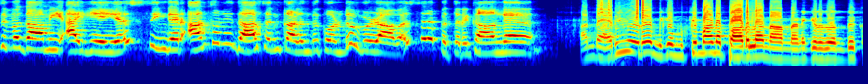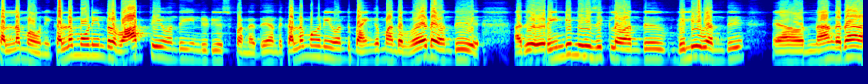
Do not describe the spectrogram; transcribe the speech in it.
Sivakami IAS singer Anthony Dasan கலந்து கொண்டு விழாவை சிறப்பித்திருக்காங்க. அந்த அறிவோட மிக முக்கியமான பாடலாக நான் நினைக்கிறது வந்து கள்ளமௌனி. கள்ளமௌனின்ற வார்த்தையை வந்து இன்ட்ரடியூஸ் பண்ணது. அந்த கள்ளமௌனி வந்து பயங்கரமாக அந்த வேர்டை வந்து அது ஒரு இந்தி மியூசிக்கில் வந்து வெளியே வந்து நாங்கள் தான்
